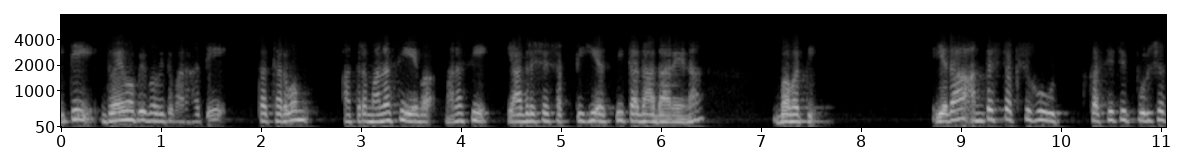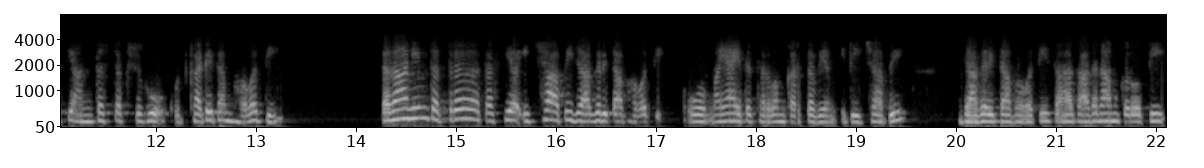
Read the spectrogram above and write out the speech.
इति द्वयमपि भवितुमर्हति तत्सर्वम् अत्र मनसि एव, मनसि यादृशशक्तिः अस्ति तदाधारेण भवति। यदा अन्तश्चक्षुः कस्यचित् पुरुषस्य अन्तश्चक्षुः उद्घाटितं भवति, तदानीं तत्र तस्य इच्छा अपि जागरिता भवति। ओ, मया एतत् सर्वं कर्तव्यम् इति इच्छा अपि जागरिता भवति, सः साधनां करोति,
